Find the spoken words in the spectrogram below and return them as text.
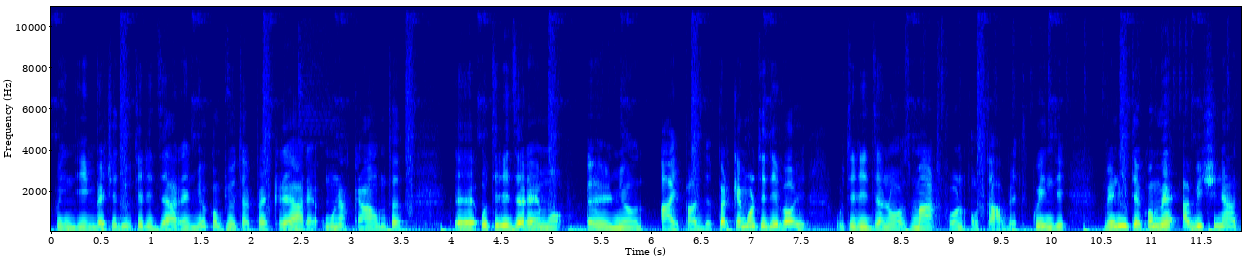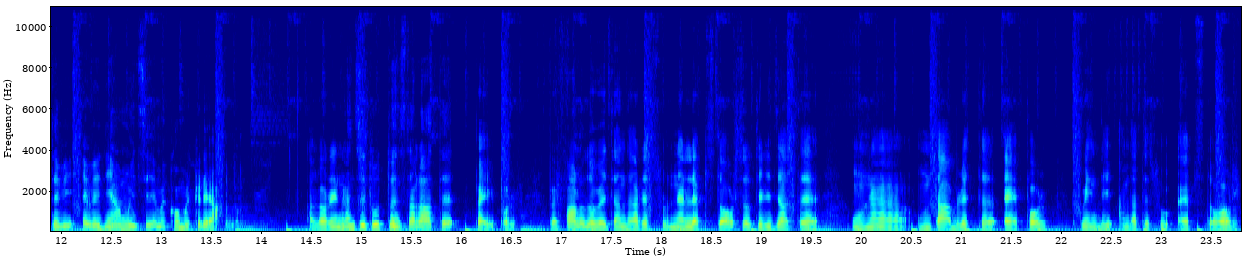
Quindi invece di utilizzare il mio computer per creare un account eh, utilizzeremo eh, il mio iPad perché molti di voi utilizzano smartphone o tablet. Quindi venite con me avvicinatevi e vediamo insieme come crearlo. Allora innanzitutto installate Paypal per farlo dovete andare su, nell'App Store se utilizzate un, un tablet Apple quindi andate su App Store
